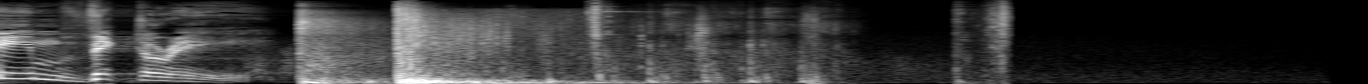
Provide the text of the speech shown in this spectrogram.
team victory!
